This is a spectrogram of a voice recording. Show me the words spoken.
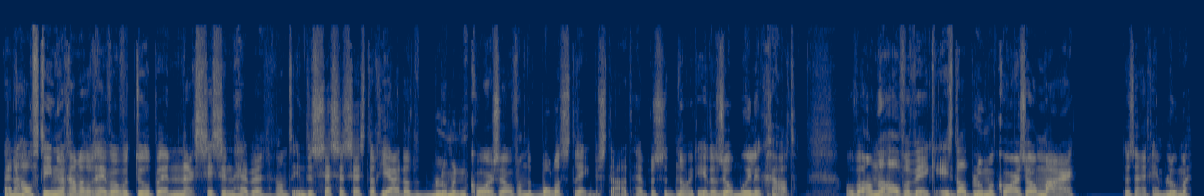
Bijna half tien, we gaan het nog even over tulpen en narcissen hebben. Want in de 66 jaar dat het bloemencorso van de Bollenstreek bestaat... hebben ze het nooit eerder zo moeilijk gehad. Over anderhalve week is dat bloemencorso, maar er zijn geen bloemen.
